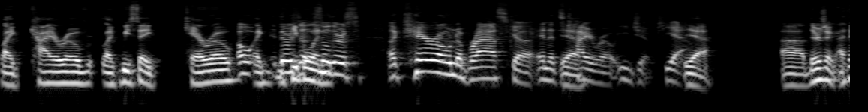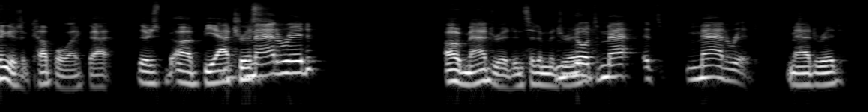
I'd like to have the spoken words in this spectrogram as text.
Like Cairo, like we say Cairo. Oh, like there's people a, in so there's a Cairo, Nebraska, and it's Yeah. Cairo, Egypt. Yeah. yeah. Uh, there's a, I think there's a couple like that. There's uh, Beatrice. Madrid. oh, Madrid instead of Madrid. No, it's Matt. It's Madrid. Madrid.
